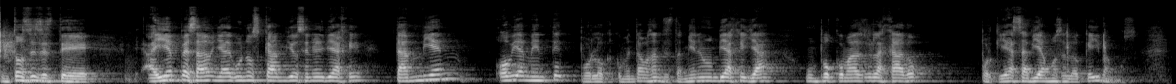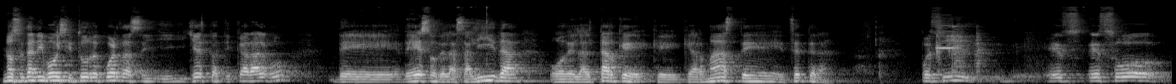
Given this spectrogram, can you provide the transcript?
Entonces, este, ahí empezaron ya algunos cambios en el viaje. También, obviamente, por lo que comentamos antes, también en un viaje ya un poco más relajado, porque ya sabíamos a lo que íbamos. No sé, Dani Boy, si tú recuerdas y, quieres platicar algo de, de, eso, de la salida o del altar que, que, que armaste, etcétera. Pues sí, es, eso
